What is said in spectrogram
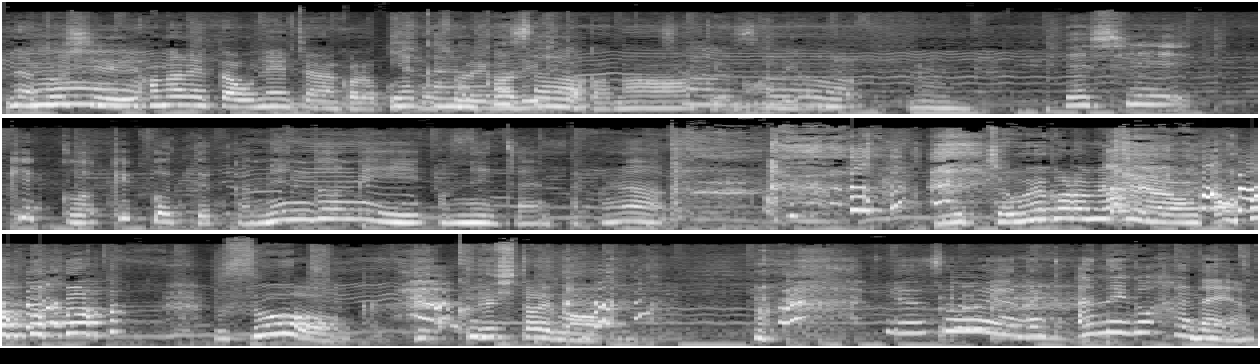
ねうん年離れたお姉ちゃんやからこそやからこそ。それができたかなっていうのあるよね。うん。やし結構結構っていうか面倒見いいお姉ちゃんやったから。めっちゃ上から目線やなんか。嘘。びっくりした今。いやそうや。なんか姉御肌やん。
